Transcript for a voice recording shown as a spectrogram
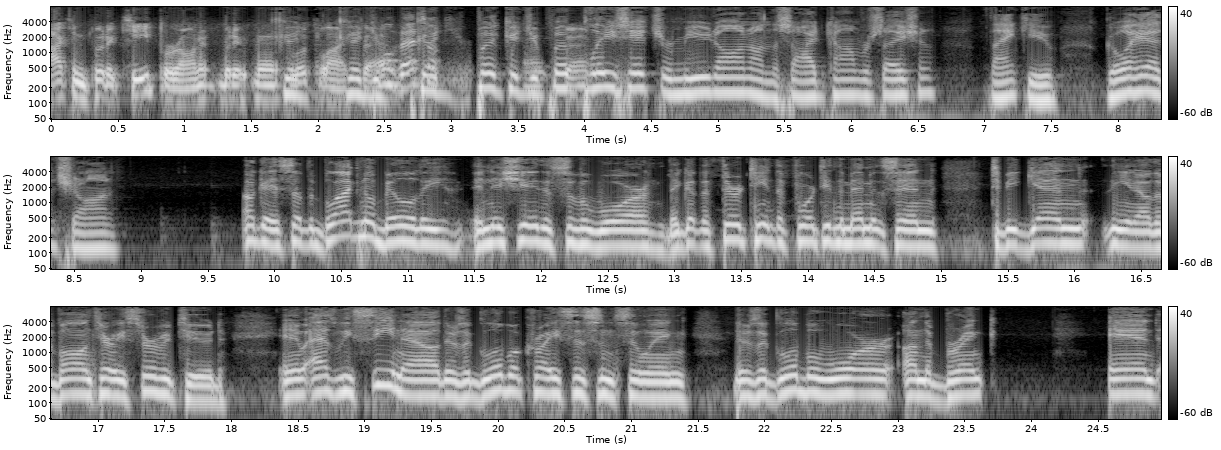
I can put a keeper on it, but it won't look like could that. you could, put, could you put Okay. please hit your mute on on the side conversation? Thank you. Go ahead, Sean. Okay, so the black nobility initiated the Civil War. They got the 13th and 14th Amendments in to begin, you know, the voluntary servitude. And as we see now, there's a global crisis ensuing. There's a global war on the brink. And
